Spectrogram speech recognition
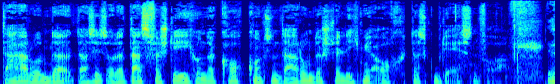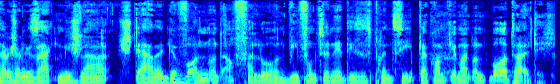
Darunter, das ist, oder das verstehe ich unter Kochkunst und darunter stelle ich mir auch das gute Essen vor. Jetzt habe ich schon gesagt, Michelin Sterne gewonnen und auch verloren. Wie funktioniert dieses Prinzip? Da kommt jemand und beurteilt dich.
